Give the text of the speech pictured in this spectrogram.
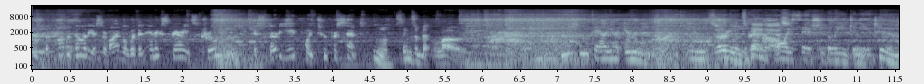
Lightyear! The probability of survival with an inexperienced crew is 38.2%. Hmm, seems a bit low. Mission failure imminent. In Zerglin's three, Grandma badass. always said she believed in you. Two, one.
